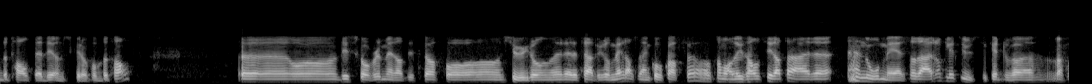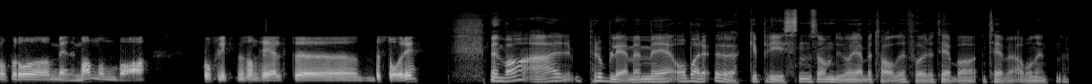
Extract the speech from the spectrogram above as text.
betalt det de ønsker å få betalt. Uh, og Discovery mener at de skal få 20 kroner eller 30 kroner mer, altså en kopp kaffe. Og Kanal Digital sier at det er uh, noe mer. Så det er nok litt usikkert, i hvert fall for menigmann, om hva konflikten sånn helt uh, består i. Men hva er problemet med å bare øke prisen som du og jeg betaler for TV-abonnentene?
